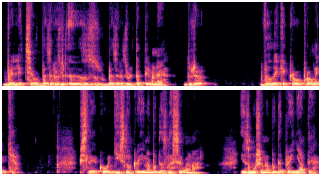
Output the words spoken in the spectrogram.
вилліться в безрезультативне, дуже велике кровопролиття, після якого дійсно країна буде знесилена і змушена буде прийняти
